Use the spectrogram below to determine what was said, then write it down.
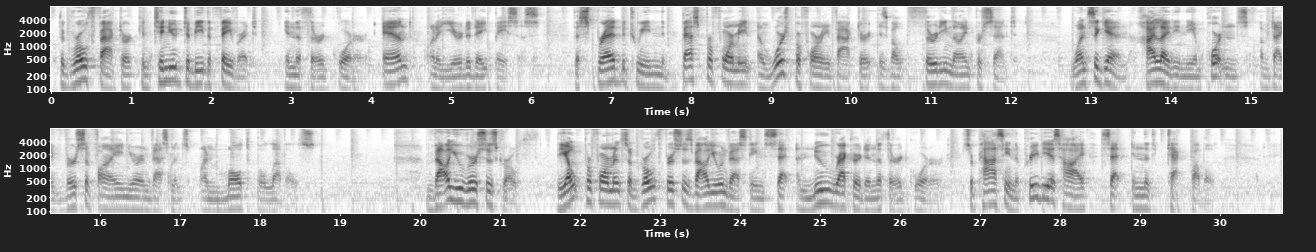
The growth factor continued to be the favorite in the third quarter and on a year to date basis. The spread between the best performing and worst performing factor is about 39%. Once again, highlighting the importance of diversifying your investments on multiple levels. Value versus growth. The outperformance of growth versus value investing set a new record in the third quarter, surpassing the previous high set in the tech bubble.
